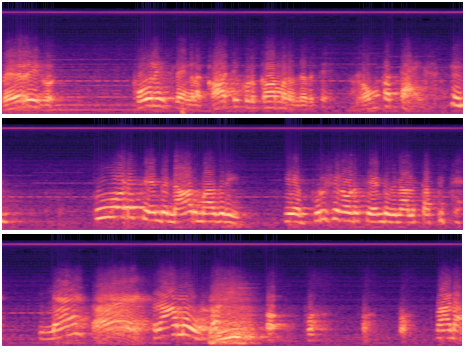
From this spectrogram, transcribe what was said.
வெரி குட் போலீஸ்ல எங்களை காட்டி கொடுக்காம இருந்ததுக்கு ரொம்ப தேங்க்ஸ். பூவோட சேர்ந்த நார் மாதிரி என் புருஷனோட சேர்ந்ததுனால தப்பிச்சேன். இல்ல? ராமு. வாடா.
